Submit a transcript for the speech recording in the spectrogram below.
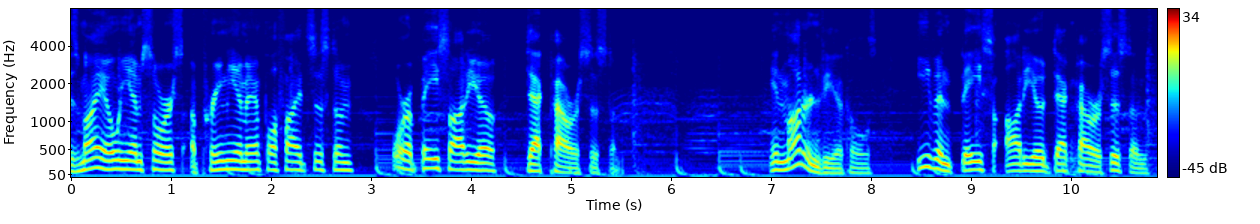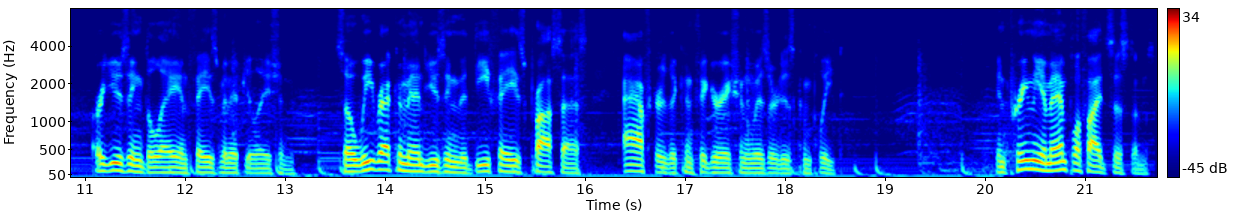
Is my OEM source a premium amplified system or a base audio deck power system? In modern vehicles, even base audio deck power systems are using delay and phase manipulation, so we recommend using the dephase process after the configuration wizard is complete. In premium amplified systems,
